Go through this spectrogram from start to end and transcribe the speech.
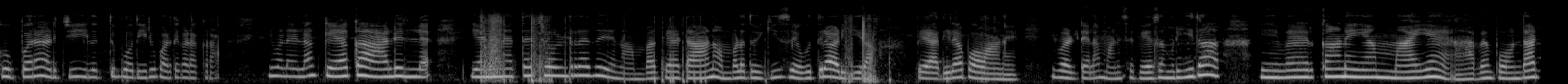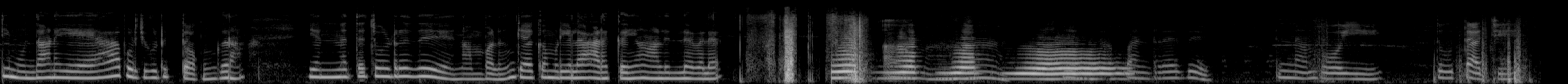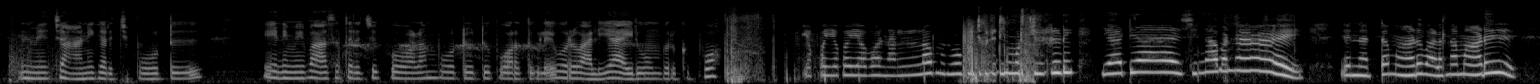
குப்பரை அடிச்சு இழுத்து போத்திட்டு படுத்து கிடக்குறான் இவளையெல்லாம் கேட்க ஆள் இல்லை. என்னத்த சொல்றது? நம்ம கேட்டா நம்மளை தூக்கி செவுத்துல அடிக்கிறான் பேதிலா போவானே. இவள்கிட்ட எல்லாம் மனசு பேச முடியுதா? இவன் இருக்கானே என் மயன். அவன் பொண்டாட்டி முந்தானையே பிடிச்சிக்கிட்டு தொங்குறான். என்னத்த சொல்றது? நம்மளும் கேட்க முடியல. அடக்கையும் ஆள் இல்லை வேலை பண்றது? நான் போய் தூத்தாச்சு. இனிமே சாணி கரைச்சி போட்டு இனிமே வாச தெளிச்சு கோலம் போட்டுட்டு போகிறதுக்குள்ளே ஒரு வழி ஆயிடுவோம் இருக்கு போ. எப்ப எப்ப எப்ப நல்லா மெதுவா பிடிச்சிக்கிட்டு முடிச்சுக்கிட்டு ஏட்டியா சின்ன பண்ணாய் என் நட்ட மாடு வளர்ந்த மாடு.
